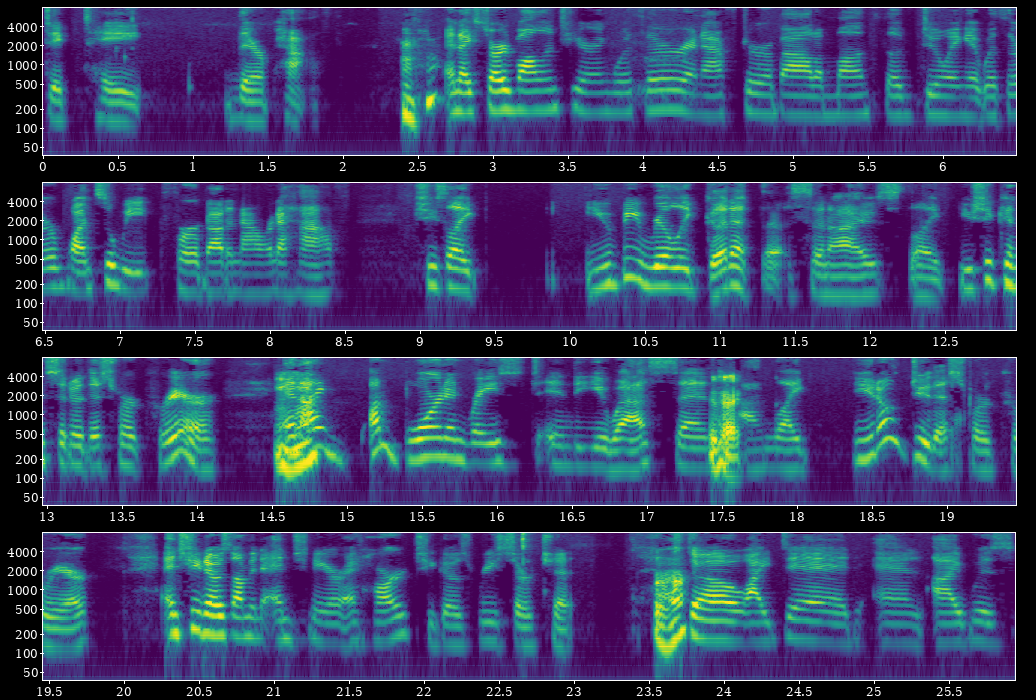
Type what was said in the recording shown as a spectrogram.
dictate their path. Mhm. And I started volunteering with her. And after about a month of doing it with her once a week for about an hour and a half, she's like, You'd be really good at this. And I was like, You should consider this for a career. And Mhm. I, I'm born and raised in the US. And Right. I'm like, You don't do this for a career. And she knows I'm an engineer at heart. She goes, Research it. Uh-huh. So I did, and I was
